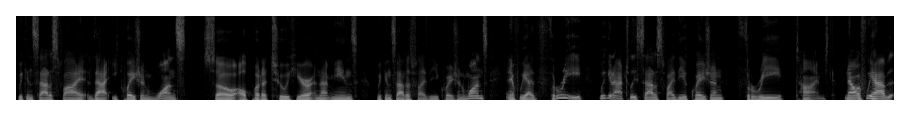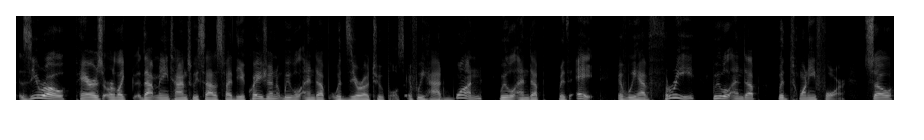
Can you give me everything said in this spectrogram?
we can satisfy that equation once. So I'll put a 2 here, and that means we can satisfy the equation once. And if we had 3, we can actually satisfy the equation 3 times. Now, if we have 0 pairs, or like that many times we satisfy the equation, we will end up with 0 tuples. If we had 1, we will end up with 8. If we have 3, we will end up with 24. So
